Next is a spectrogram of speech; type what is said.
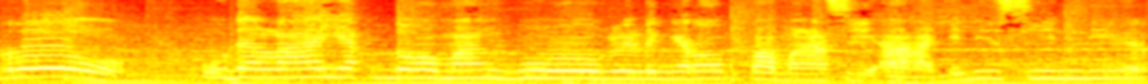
bro. Udah layak dong manggung keliling Eropa masih aja disindir.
